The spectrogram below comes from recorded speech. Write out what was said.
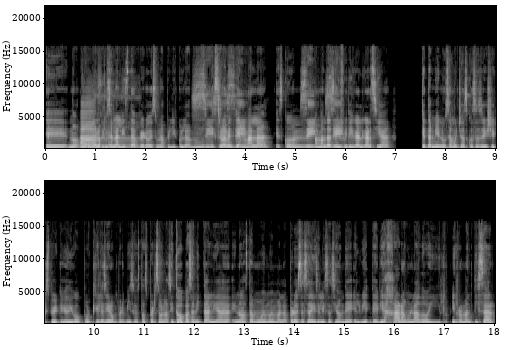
Eh, no, no, Ah, no lo sí, puse la en la lista, pero es una película Sí, extremadamente sí. mala. Es con Sí, Amanda sí. Seyfried y Gal García, que también usa muchas cosas de Shakespeare que yo digo, ¿por qué les dieron permiso a estas personas? Y todo pasa en Italia. y No, está muy, muy mala. Pero es esa idealización de, el vi- de viajar a un lado y, y romantizar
